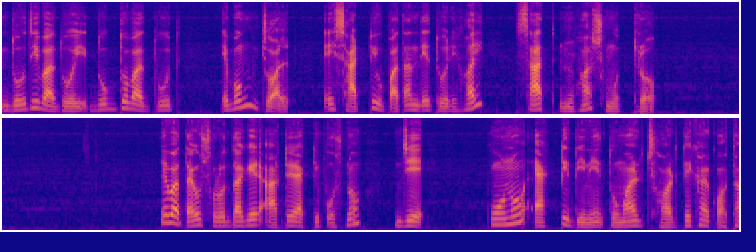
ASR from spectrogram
দধি বা দই, দুগ্ধ বা দুধ এবং জল। এই সাতটি উপাদান দিয়ে তৈরি হয় সাত মহাসমুদ্র। এবার দেখো ষোলো দাগের আটের একটি প্রশ্ন যে কোনো একটি দিনে তোমার ঝড় দেখার কথা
